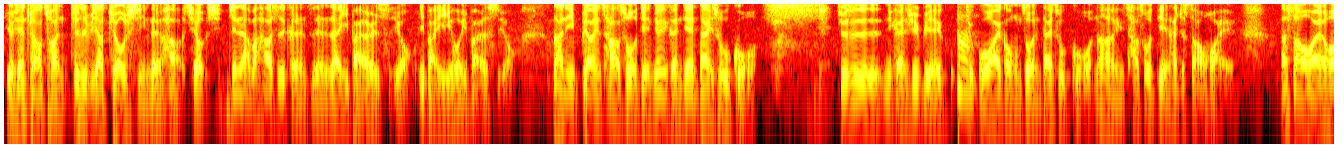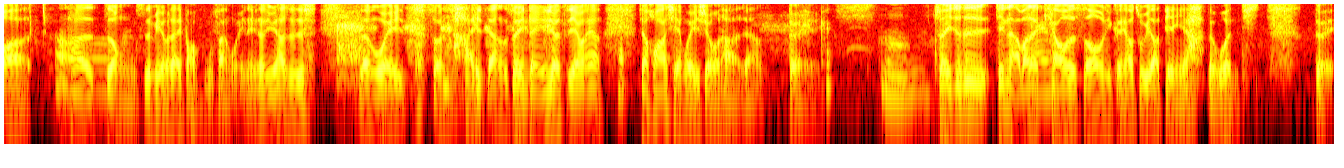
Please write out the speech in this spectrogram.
有些主要传就是比较旧型的，好，旧尖喇叭它是可能只能在一百二十用，一百一或一百二十用。那你不小心插错电，就你可能今天带出国，就是你可能去别就国外工作，你带出国，然后你插错电，它就烧坏了。那烧坏的话，它这种是没有在保护范围内，因为它是人为损害这样，所以你等于就直接要要花钱维修它这样。对，嗯，所以就是尖喇叭在挑的时候，你可能要注意到电压的问题。对。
